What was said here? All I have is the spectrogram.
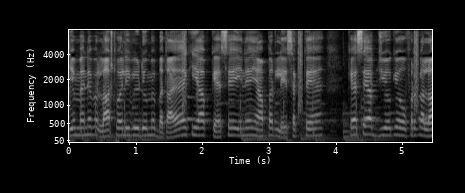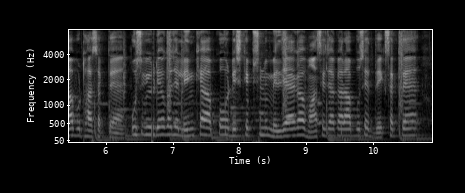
ये मैंने लास्ट वाली वीडियो में बताया है कि आप कैसे इन्हें यहाँ पर ले सकते हैं, कैसे आप जियो के ऑफ़र का लाभ उठा सकते हैं। उस वीडियो का जो लिंक है, आपको डिस्क्रिप्शन में मिल जाएगा, वहाँ से जाकर आप उसे देख सकते हैं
